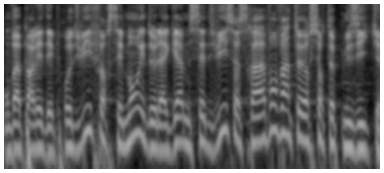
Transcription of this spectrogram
On va parler des produits forcément et de la gamme 7 Vie. Ce sera avant 20h sur Top Music.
